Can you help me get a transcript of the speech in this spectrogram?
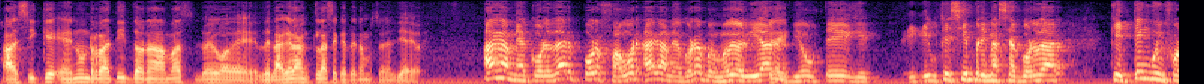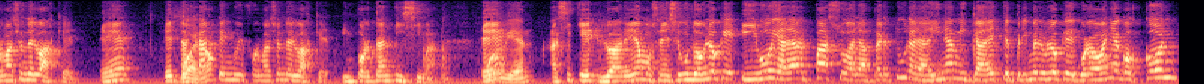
así que en un ratito nada más, luego de, la gran clase que tenemos en el día de hoy. Hágame acordar, por favor, hágame acordar, porque me voy a olvidar, vio usted, eh, usted siempre me hace acordar que tengo información del básquet. ¿eh? acá tengo información del básquet, importantísima. ¿Eh? Muy bien. Así que lo agregamos en el segundo bloque y voy a dar paso a la apertura, a la dinámica de este primer bloque de Cuervamaníacos con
